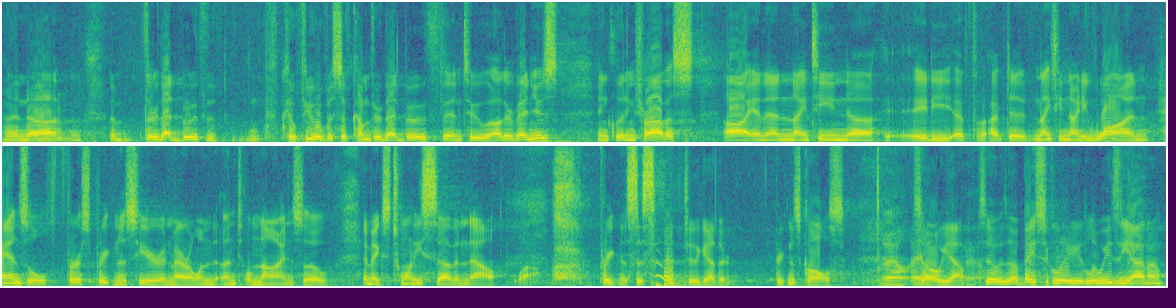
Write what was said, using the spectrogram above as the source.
and uh, through that booth, a few of us have come through that booth into other venues, including Travis. Uh, and then 1980, uh, to 1991, Hansel first Preakness here in Maryland until 9, so it makes 27 now. Wow. Preaknesses together. Preakness calls. Well, and- so yeah, so it was, uh, basically Louisiana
